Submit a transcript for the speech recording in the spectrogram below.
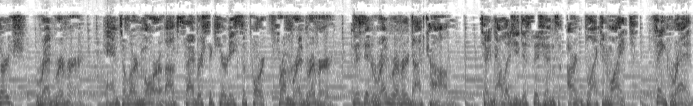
Search Red River. And to learn more about cybersecurity support from Red River, visit redriver.com. Technology decisions aren't black and white. Think red.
